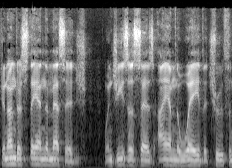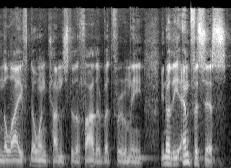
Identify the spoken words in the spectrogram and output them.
can understand the message when Jesus says, I am the way, the truth, and the life. No one comes to the Father but through me. You know, the emphasis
